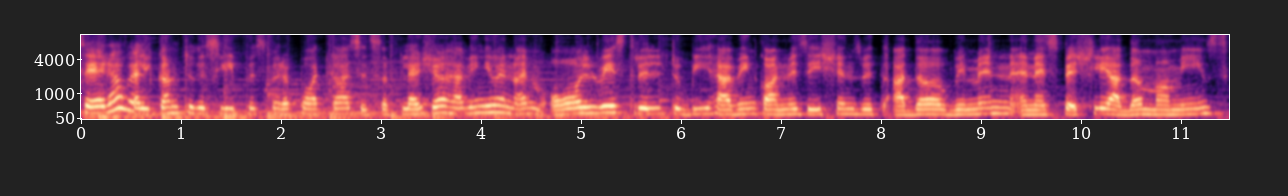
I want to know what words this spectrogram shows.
Sarah, welcome to the Sleep Whisperer podcast. It's a pleasure having you, and I'm always thrilled to be having conversations with other women and especially other mummies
